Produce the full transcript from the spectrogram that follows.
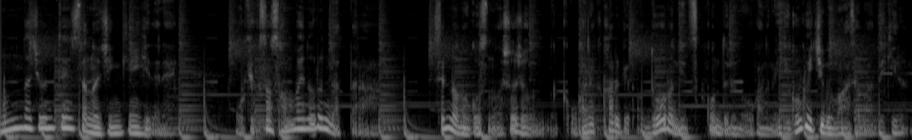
同じ運転手さんの人件費でねお客さん3倍乗るんだったら線路残すのは少々お金かかるけど道路に突っ込んでるのお金のごく一部回せばできるんで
